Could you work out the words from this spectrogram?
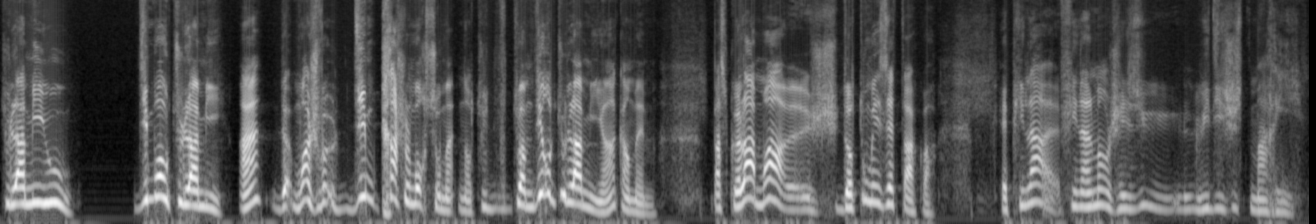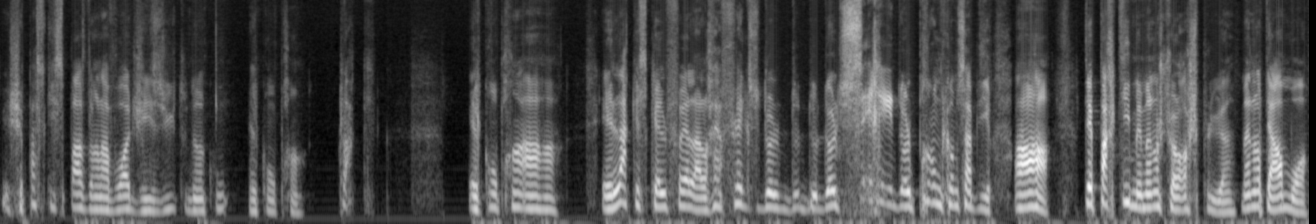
Tu l'as mis où? Dis-moi où tu l'as mis. Hein? Moi, je veux. Dis, crache le morceau maintenant. Tu, vas me dire où tu l'as mis, hein, quand même. Parce que là, moi, euh, je suis dans tous mes états, quoi. Et puis là, finalement, Jésus lui dit juste Marie. je ne sais pas ce qui se passe dans la voix de Jésus, tout d'un coup, elle comprend. Clac. Elle comprend, ah, et là, qu'est-ce qu'elle fait Elle a le réflexe de, le serrer, de le prendre comme ça, de dire Ah, t'es parti, mais maintenant je te lâche plus. Hein. Maintenant, t'es à moi.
